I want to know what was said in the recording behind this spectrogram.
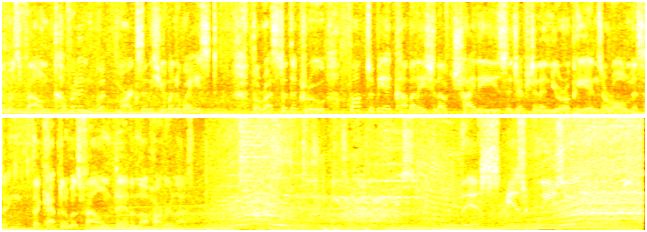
and was found covered in whip marks and human waste. The rest of the crew, thought to be a combination of Chinese, Egyptian, and Europeans, are all missing. The captain was found dead in the harbor last. This is Weasel News.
